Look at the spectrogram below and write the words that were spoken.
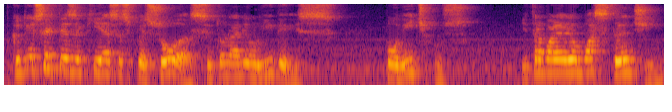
Porque eu tenho certeza que essas pessoas se tornariam líderes políticos e trabalhariam bastante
